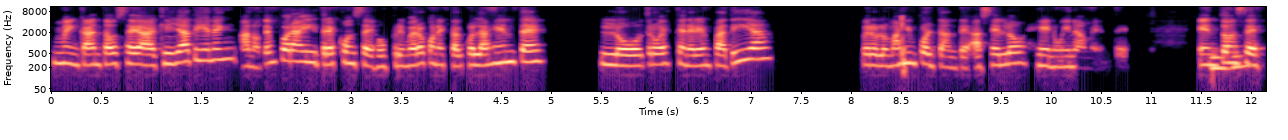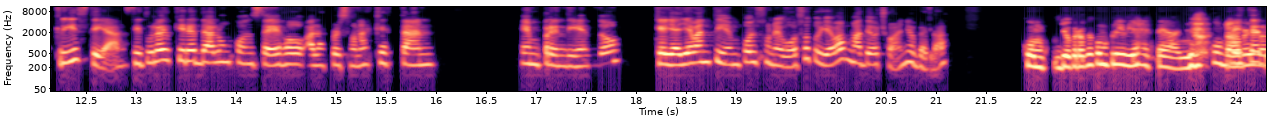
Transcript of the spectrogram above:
Me encanta, o sea, aquí ya tienen, anoten por ahí tres consejos. Primero, conectar con la gente. Lo otro es tener empatía, pero lo más importante, hacerlo genuinamente. Entonces, Cristia, si tú le quieres dar un consejo a las personas que están emprendiendo, que ya llevan tiempo en su negocio, tú llevas más de ocho años, ¿verdad? Yo creo que cumplí diez este año. Cumpliste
